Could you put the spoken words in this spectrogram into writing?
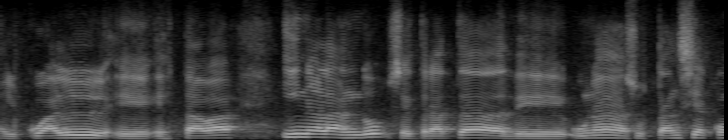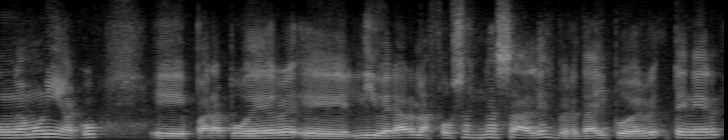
el cual eh, estaba inhalando. Se trata de una sustancia con amoníaco para poder liberar las fosas nasales, ¿verdad? Y poder tener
